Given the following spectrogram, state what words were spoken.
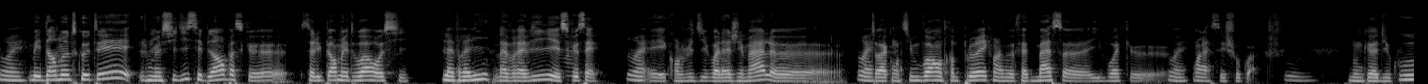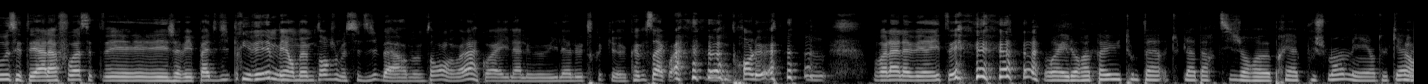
Ouais. Mais d'un autre côté, je me suis dit, c'est bien parce que ça lui permet de voir aussi La vraie vie. la vraie vie et ce que c'est. Ouais. Et quand je lui dis voilà j'ai mal, euh, Ouais. tu vois quand il me voit en train de pleurer quand la meuf fait masse, euh, il voit que voilà c'est chaud quoi. Mm. Donc euh, du coup c'était à la fois c'était j'avais pas de vie privée mais en même temps je me suis dit bah en même temps euh, voilà quoi il a le il a le truc euh, comme ça quoi prends-le Mm. voilà la vérité Ouais, il aura pas eu tout le pa- toute la partie genre euh, pré-accouchement, mais en tout cas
